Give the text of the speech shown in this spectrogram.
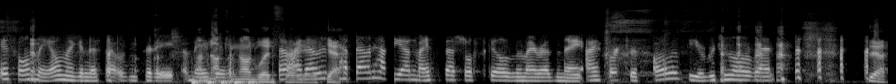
If only. Oh my goodness, that would be pretty amazing. I'm knocking on wood for that, you. that, would, yeah, that would have to be on my special skills in my resume. I've worked with all of the original Rent. yeah.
